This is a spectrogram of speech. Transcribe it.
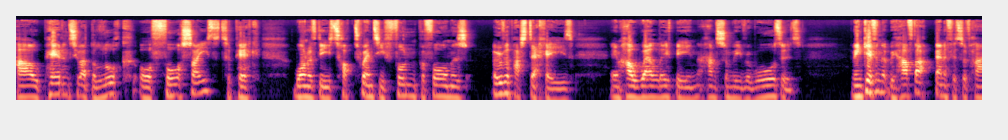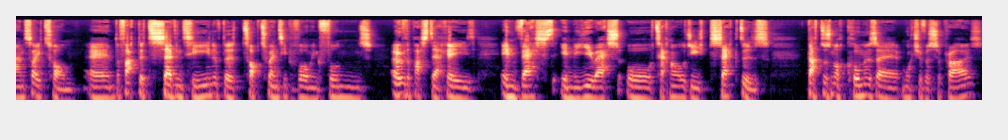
how parents who had the luck or foresight to pick one of the top 20 fund performers over the past decade, um, how well they've been handsomely rewarded. I mean, given that we have that benefit of hindsight, Tom, um, the fact that 17 of the top 20 performing funds over the past decade invest in the US or technology sectors, that does not come as a, much of a surprise.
